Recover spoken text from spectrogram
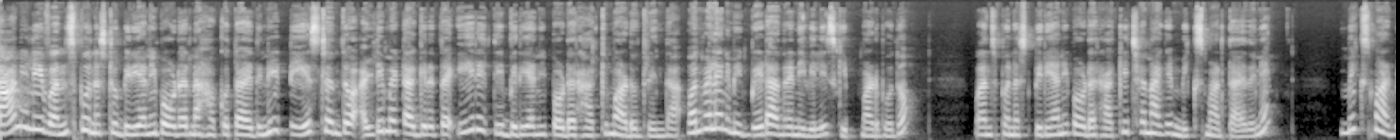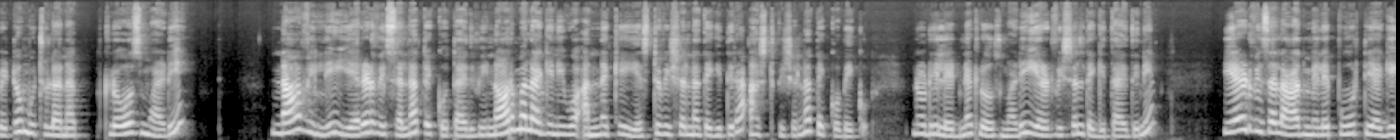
ನಾನಿಲ್ಲಿ ಒಂದು ಸ್ಪೂನಷ್ಟು ಬಿರಿಯಾನಿ ಪೌಡರ್ನ ಹಾಕೋತಾ ಇದ್ದೀನಿ. ಟೇಸ್ಟ್ ಅಂತೂ ಅಲ್ಟಿಮೇಟ್ ಆಗಿರುತ್ತೆ ಈ ರೀತಿ ಬಿರಿಯಾನಿ ಪೌಡರ್ ಹಾಕಿ ಮಾಡೋದ್ರಿಂದ. ಒಂದು ವೇಳೆ ನಿಮಗೆ ಬೇಡ ಅಂದರೆ ನೀವು ಇಲ್ಲಿ ಸ್ಕಿಪ್ ಮಾಡ್ಬೋದು. ಒಂದು ಸ್ಪೂನಷ್ಟು ಬಿರಿಯಾನಿ ಪೌಡರ್ ಹಾಕಿ ಚೆನ್ನಾಗಿ ಮಿಕ್ಸ್ ಮಾಡ್ತಾ ಇದ್ದೀನಿ. ಮಿಕ್ಸ್ ಮಾಡಿಬಿಟ್ಟು ಮುಚ್ಚುಳನ ಕ್ಲೋಸ್ ಮಾಡಿ ನಾವಿಲ್ಲಿ ಎರಡು ವಿಸಲ್ನ ತೆಕ್ಕೋತಾ ಇದ್ವಿ. ನಾರ್ಮಲಾಗಿ ನೀವು ಅನ್ನಕ್ಕೆ ಎಷ್ಟು ವಿಷಲ್ನ ತೆಗಿತೀರಾ ಅಷ್ಟು ವಿಷಲ್ನ ತೆಕ್ಕೋಬೇಕು. ನೋಡಿ, ಲೆಡ್ನ ಕ್ಲೋಸ್ ಮಾಡಿ ಎರಡು ವಿಷಲ್ ತೆಗಿತಾ ಇದ್ದೀನಿ. ಎರಡು ವಿಸಲ್ ಆದಮೇಲೆ ಪೂರ್ತಿಯಾಗಿ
